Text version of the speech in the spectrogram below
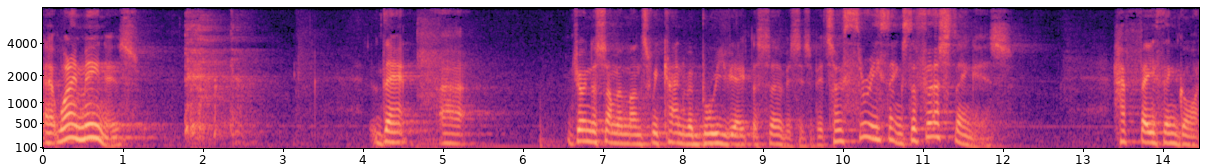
Uh, what I mean is that uh, during the summer months, we kind of abbreviate the services a bit. So, three things. The first thing is have faith in God.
